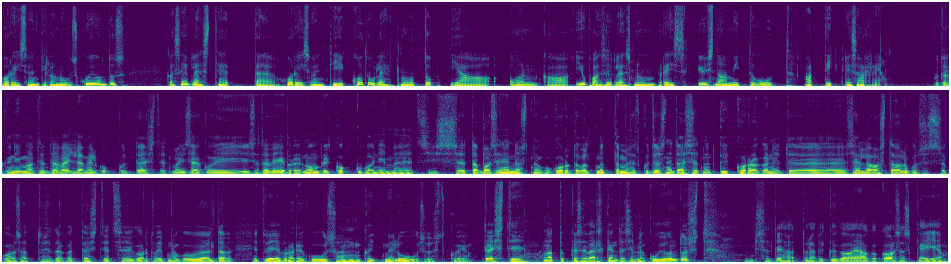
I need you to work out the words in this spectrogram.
Horisondil on uus kujundus, ka sellest, et Horisondi koduleht muutub ja on ka juba selles numbris üsna mitu uut artiklisarja kuidagi niimoodi on ta välja meil kukkunud tõesti, et ma ise, kui seda veebruari numbrit kokku panime, et siis tabasin ennast nagu korduvalt mõtlemas, et kuidas need asjad nüüd kõik korraga nüüd äh, selle aasta algusesse kohe sattusid, aga tõesti, et seekord võib nagu öelda, et veebruarikuus on kõik meil uus justkui. tõesti, natukese värskendasime kujundust, mis seal teha, tuleb ikkagi ajaga kaasas käia,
